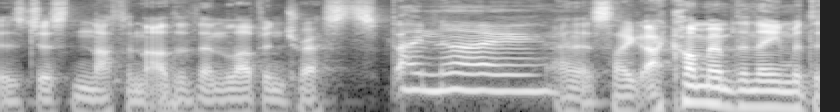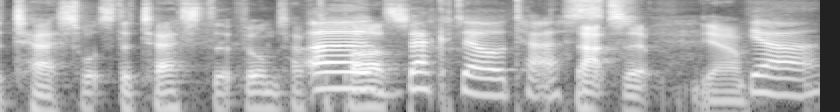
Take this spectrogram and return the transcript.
as just nothing other than love interests. I know. And it's like I can't remember the name of the test. What's the test that films have to Uh, pass? Bechdel test. That's it. Yeah. Yeah.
